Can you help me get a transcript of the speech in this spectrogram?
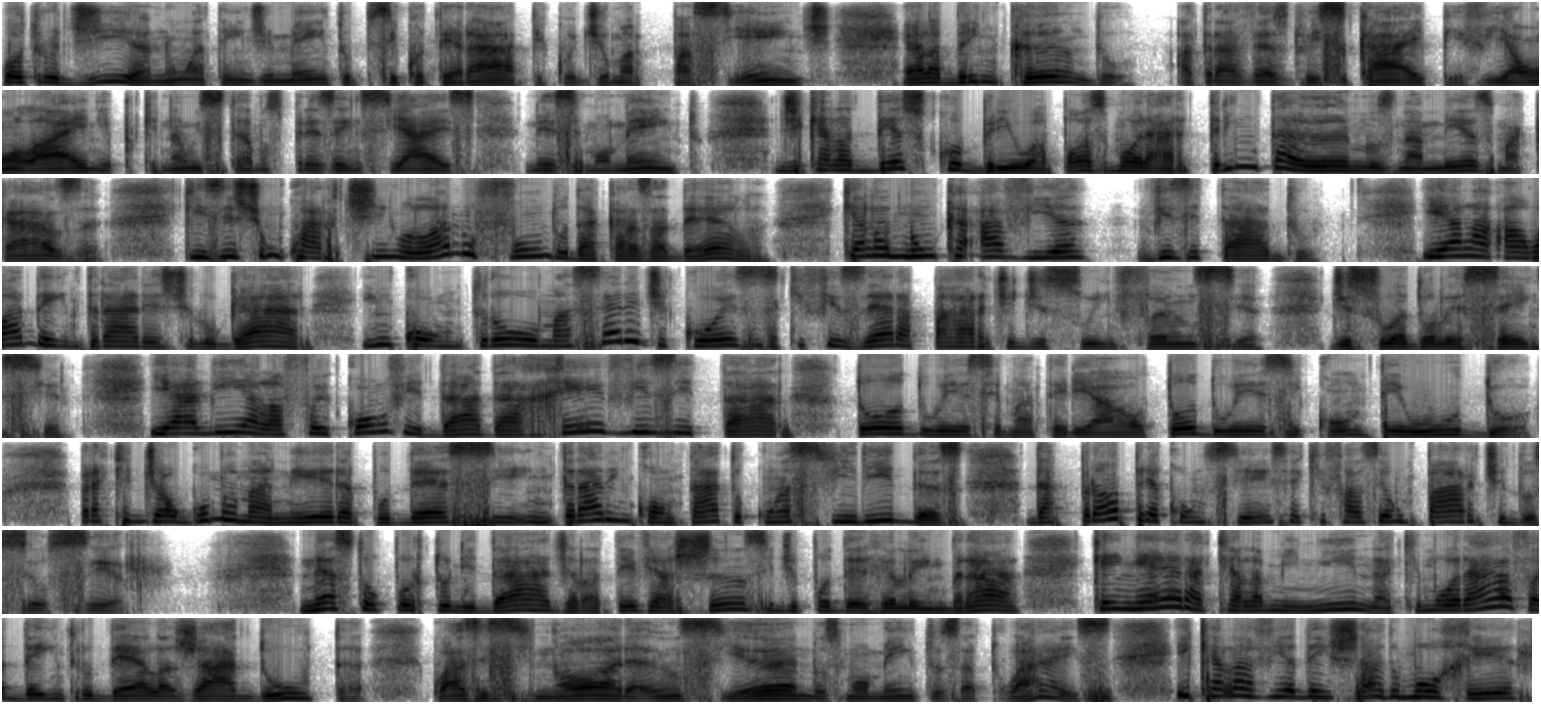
Outro dia, num atendimento psicoterápico de uma paciente, ela brincando através do Skype, via online, porque não estamos presenciais nesse momento, de que ela descobriu, após morar 30 anos na mesma casa, que existe um quartinho lá no fundo da casa dela que ela nunca havia visitado. E ela, ao adentrar este lugar, encontrou uma série de coisas que fizeram parte de sua infância, de sua adolescência. E ali ela foi convidada a revisitar todo esse material, todo esse conteúdo, para que de alguma maneira pudesse entrar em contato com as feridas da própria consciência que faziam parte do seu ser. Nesta oportunidade, ela teve a chance de poder relembrar quem era aquela menina que morava dentro dela, já adulta, quase senhora, anciã nos momentos atuais, e que ela havia deixado morrer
